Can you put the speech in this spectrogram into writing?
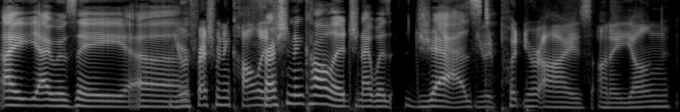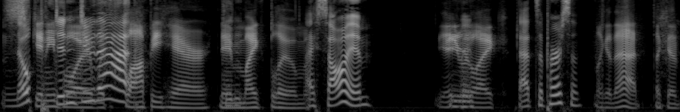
I I was a uh, you were a freshman in college. freshman in college, and I was jazzed. You would put your eyes on a young, Nope, skinny didn't boy do with that. floppy hair named Didn't- Mike Bloom. I saw him. yeah, you were like, That's a person. look at that, like a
